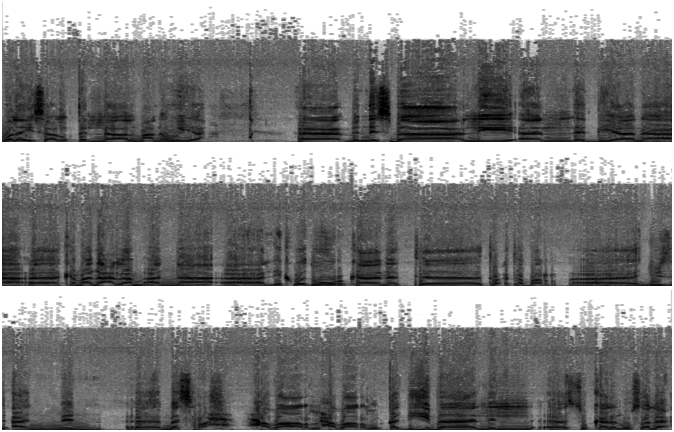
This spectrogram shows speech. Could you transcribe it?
وليس القلة المعنوية. بالنسبة للديانة آه، كما نعلم أن آه، الإكوادور كانت تعتبر جزءا من مسرح حضار الحضارة القديمة للسكان الأصلاء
